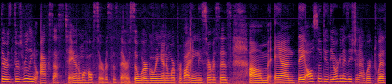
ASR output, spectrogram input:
there's there's really no access to animal health services there. So we're going in and we're providing these services, um, and they also do. The organization I worked with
